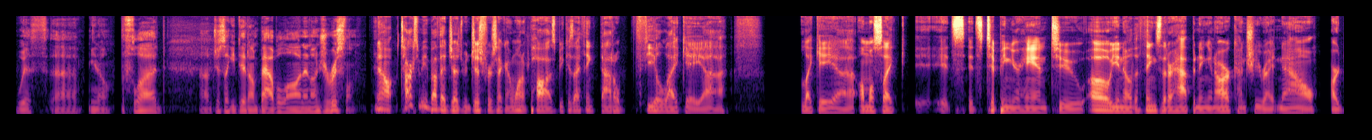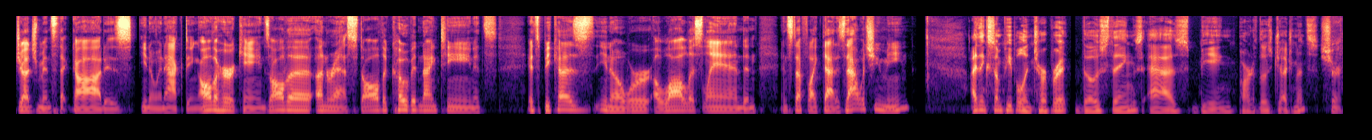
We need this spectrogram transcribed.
with uh, you know the flood uh, just like he did on Babylon and on Jerusalem. Now, talk to me about that judgment just for a second. I want to pause because I think that'll feel like a, uh, like a, uh, almost like it's it's tipping your hand to, oh, you know, the things that are happening in our country right now are judgments that God is, you know, enacting. All the hurricanes, all the unrest, all the COVID nineteen. It's it's because you know we're a lawless land and and stuff like that. Is that what you mean? I think some people interpret those things as being part of those judgments. Sure.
